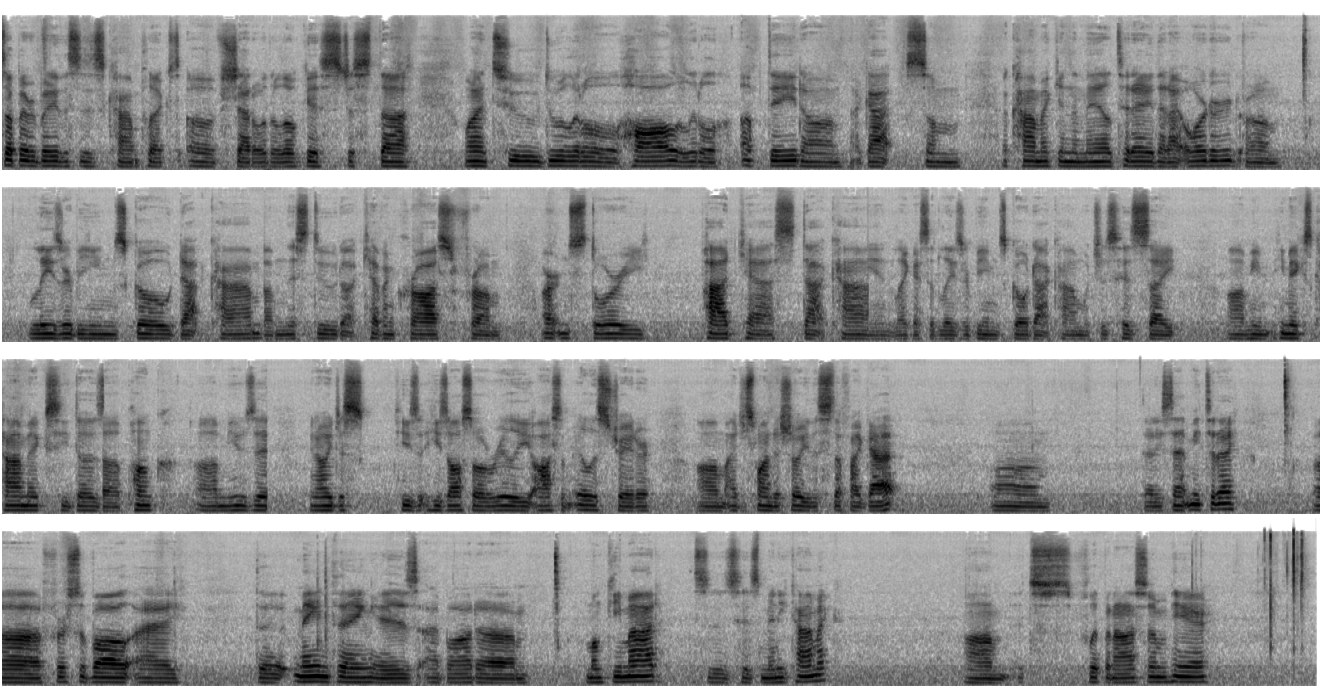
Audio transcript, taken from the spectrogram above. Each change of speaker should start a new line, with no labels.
what's up everybody? This is Calmplex of Shadow of the Locust. Just uh, wanted to do a little haul, a little update. Um, I got some a comic in the mail today that I ordered from laserbeamsgo.com. This dude, uh, Kevin Cross from Art and Story podcast.com and like I said laserbeamsgo.com which is his site um, he, he makes comics he does uh, punk uh, music you know, he just he's he's also a really awesome illustrator. Um, I just wanted to show you the stuff I got um, that he sent me today. Uh, first of all, I the main thing is I bought um, Monkey Mod. This is his mini comic. Um, it's flipping awesome here.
